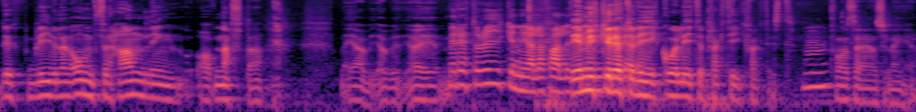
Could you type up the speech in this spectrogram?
det, blir väl en omförhandling av NAFTA. Men, jag, jag, jag är... Men retoriken i alla fall Det är mycket retorik och lite praktik faktiskt. Mm. Får man säga än så länge.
